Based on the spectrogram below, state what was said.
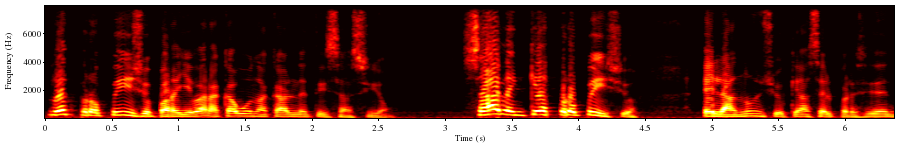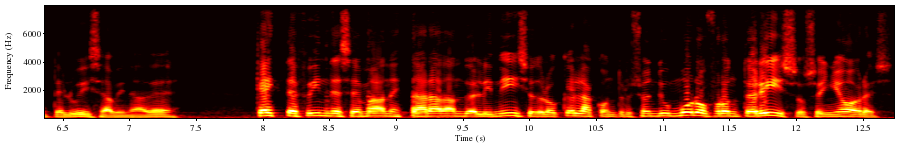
No es propicio para llevar a cabo una carnetización. ¿Saben qué es propicio? El anuncio que hace el presidente Luis Abinader que este fin de semana estará dando el inicio de lo que es la construcción de un muro fronterizo, señores.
